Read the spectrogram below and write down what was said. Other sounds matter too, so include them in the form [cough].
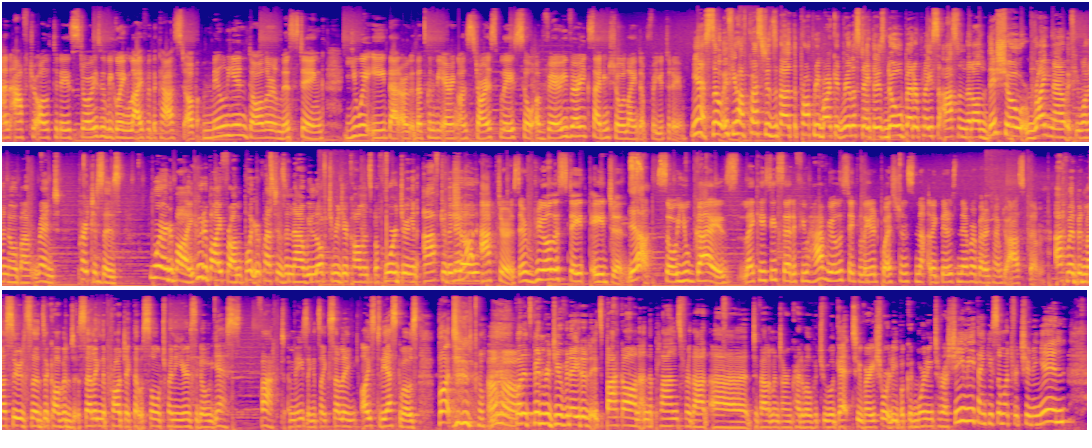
And after all of today's stories, we'll be going live with the cast of Million Dollar Listing UAE that are that's going to be airing on StarzPlay. So a very very exciting show lined up for you today. Yes. So if you have questions about the property market, real estate, there's no better place to ask them than on this show right now. If you want to know about rent, purchases where to buy, who to buy from. Put your questions in now. We love to read your comments before, during, and after the they're show. They're not actors, they're real estate agents. Yeah. So, you guys, like Casey said, if you have real estate related questions, not, like there's never a better time to ask them. Ahmed bin Masood said to comment, selling the project that was sold 20 years ago. Yes, fact, amazing. It's like selling ice to the Eskimos, but [laughs] uh-huh. but it's been rejuvenated. It's back on, and the plans for that uh, development are incredible, which we will get to very shortly. But good morning to Rashimi. Thank you so much for tuning in.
